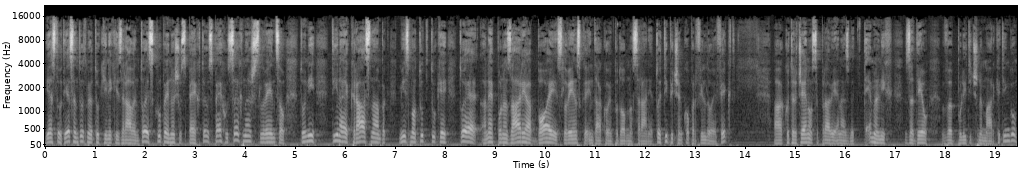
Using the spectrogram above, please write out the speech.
jaz tudi, jaz sem tudi imel tukaj nekaj zraven, to je skupaj naš uspeh, to je uspeh vseh naš slovencev, to ni, Tina je krasna, ampak mi smo tudi tukaj, to je, ne, ponazarja boj slovenske in tako in podobno sranje. To je tipičen Copperfieldov efekt. Kot rečeno, se pravi, ena izmed temeljnih zadev v političnem marketingu.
